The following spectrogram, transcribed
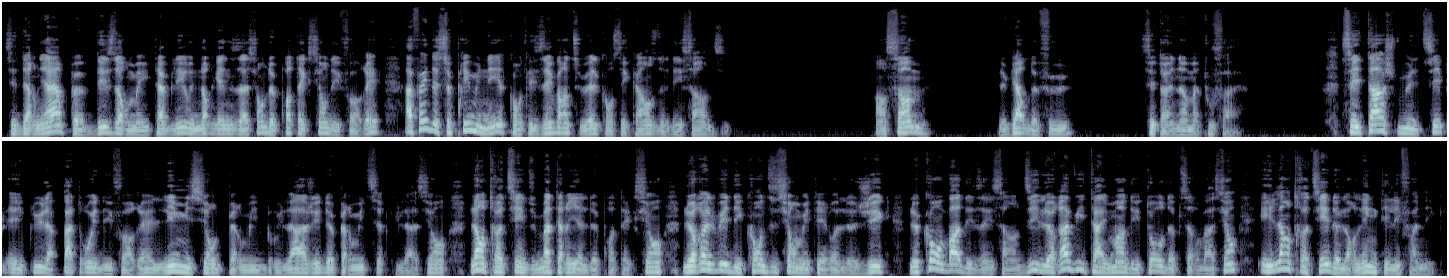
Ces dernières peuvent désormais établir une organisation de protection des forêts afin de se prémunir contre les éventuelles conséquences d'un incendie. En somme, le garde-feu, c'est un homme à tout faire. Ses tâches multiples incluent la patrouille des forêts, l'émission de permis de brûlage et de permis de circulation, l'entretien du matériel de protection, le relevé des conditions météorologiques, le combat des incendies, le ravitaillement des tours d'observation et l'entretien de leurs lignes téléphoniques.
